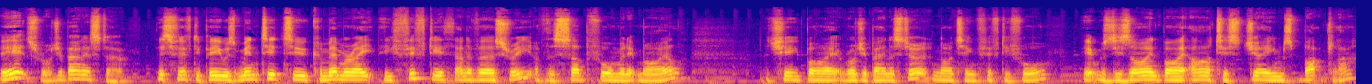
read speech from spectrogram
It's Roger Bannister. This 50p was minted to commemorate the 50th anniversary of the sub 4 minute mile achieved by Roger Bannister in 1954. It was designed by artist James Butler.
